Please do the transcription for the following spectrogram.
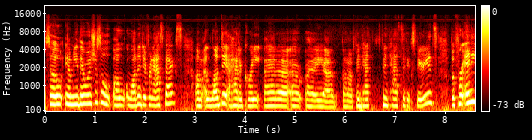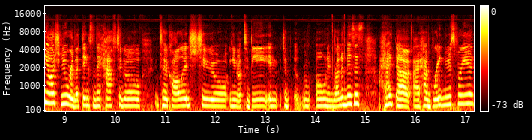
so I mean, there was just a, a, a lot of different aspects. Um, I loved it. I had a great, I had a, a, a, a fantastic, fantastic experience. But for any entrepreneur that thinks that they have to go to college to, you know, to be in, to own and run a business, I had, uh, I have great news for you.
